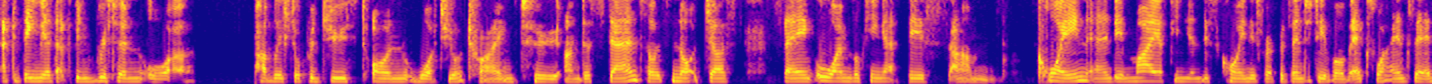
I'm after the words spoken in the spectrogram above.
academia that's been written or published or produced on what you're trying to understand. So it's not just saying, "Oh, I'm looking at this um, coin, and in my opinion, this coin is representative of X, Y, and Z.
